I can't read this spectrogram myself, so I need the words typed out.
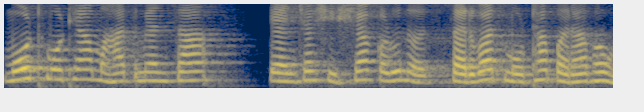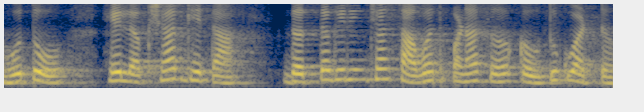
मोठमोठ्या महात्म्यांचा त्यांच्या शिष्याकडूनच सर्वात मोठा पराभव होतो हे लक्षात घेता दत्तगिरींच्या सावधपणाचं कौतुक वाटतं.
